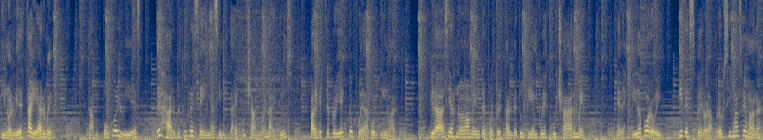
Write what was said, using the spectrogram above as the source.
y no olvides taguearme. Tampoco olvides dejarme tu reseña si me estás escuchando en iTunes para que este proyecto pueda continuar. Gracias nuevamente por prestarme tu tiempo y escucharme. Me despido por hoy y te espero la próxima semana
